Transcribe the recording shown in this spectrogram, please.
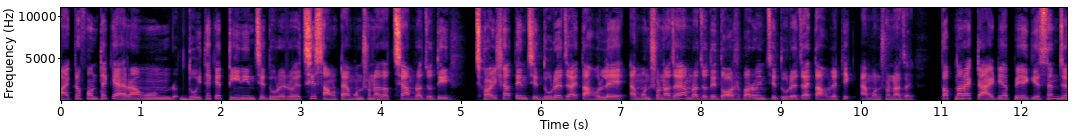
মাইক্রোফোন থেকে অ্যারাউন্ড দুই থেকে তিন ইঞ্চি দূরে রয়েছি সাউন্ডটা এমন শোনা যাচ্ছে। আমরা যদি ছয় সাত ইঞ্চি দূরে যাই, তাহলে এমন শোনা যায়। আমরা যদি দশ বারো ইঞ্চি দূরে যাই, তাহলে ঠিক এমন শোনা যায়। তো আপনারা একটা আইডিয়া পেয়ে গেছেন যে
